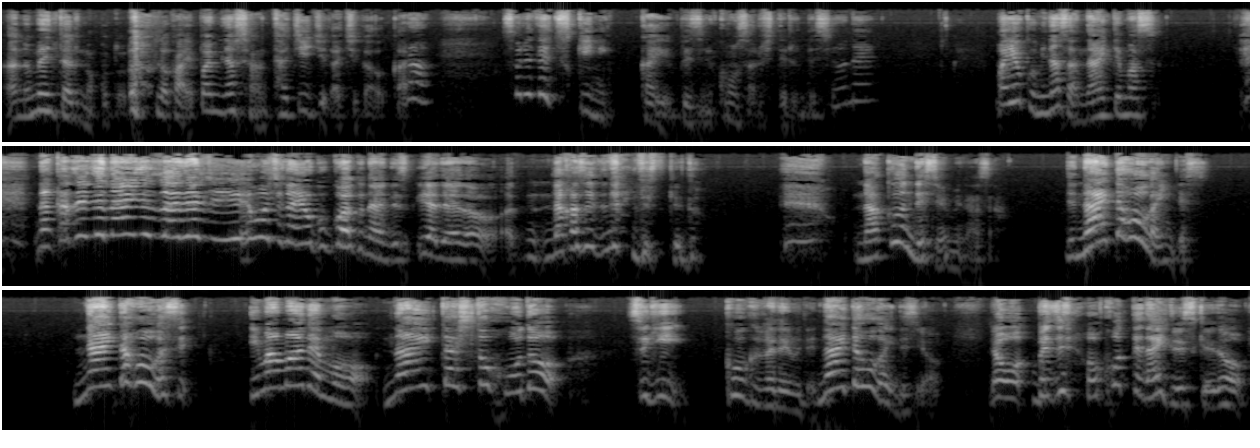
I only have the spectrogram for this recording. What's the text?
あのメンタルのこととかやっぱり皆さん立ち位置が違うからそれで月に1回別にコンサルしてるんですよね。まあ、よく皆さん泣いてます。泣かせてないです私。星名よく怖くないです。いやあの泣かせてないんですけど。泣くんですよ皆さん。で泣いた方がいいんです。泣いた方が今までも泣いた人ほど次効果が出るんで泣いた方がいいんですよ別に 怒ってないんですけど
